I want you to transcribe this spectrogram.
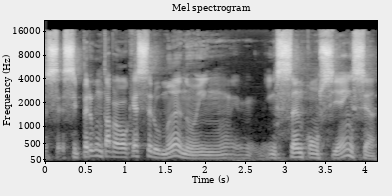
Se perguntar para qualquer ser humano em, em sã consciência,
